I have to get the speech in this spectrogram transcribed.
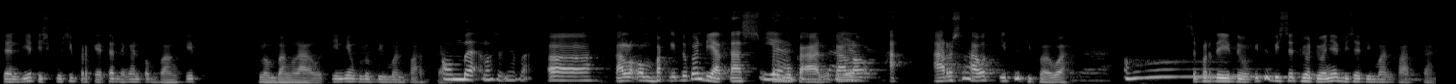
dan dia diskusi berkaitan dengan pembangkit gelombang laut. Ini yang belum dimanfaatkan. Ombak maksudnya Pak? Uh, kalau ombak itu kan di atas yeah. permukaan. Nah, kalau yeah. arus laut itu di bawah. Oh. Seperti itu. Itu bisa dua-duanya bisa dimanfaatkan.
